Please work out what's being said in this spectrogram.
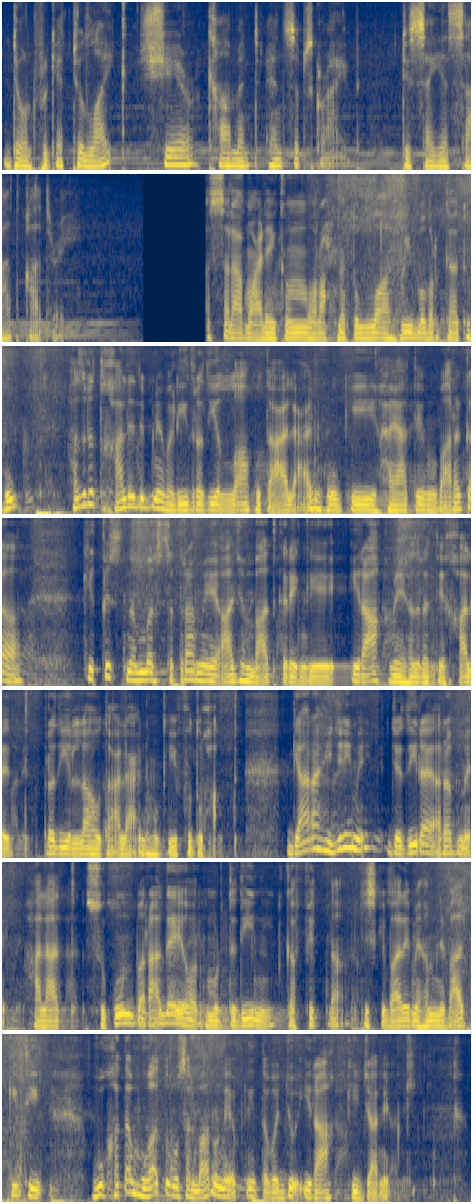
Don't forget to like, share, comment, and subscribe to Sayyid Saad Qadri. अस्सलाम वरहमतुल्लाहि वबरकातुहू हज़रत खालिद इब्न वलीद रज़ी अल्लाह तु की हयात मुबारक की किस्त नंबर सत्रह में आज हम बात करेंगे इराक़ में हज़रत खालिद रज़ी अल्लाह तु की फतूहत ग्यारह हिजरी में जजीरा अरब में हालात सुकून पर आ गए और मुर्तदीन का फितना, जिसके बारे में हमने बात की थी, वो ख़त्म हुआ तो मुसलमानों ने अपनी तवज्जो इराक़ की जानब की।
